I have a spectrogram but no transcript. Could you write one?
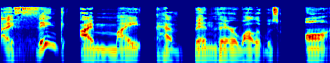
i think i might have been there while it was on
